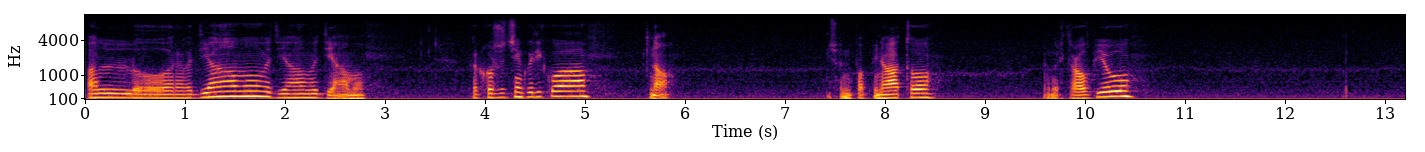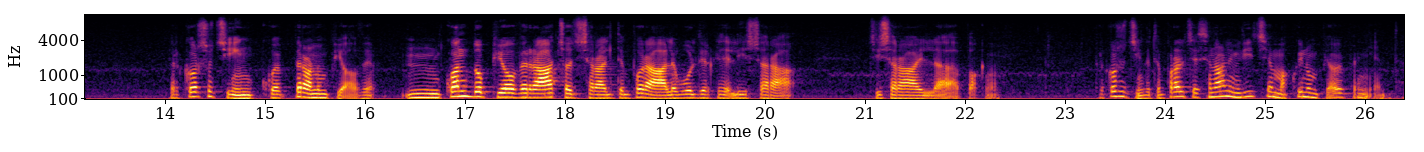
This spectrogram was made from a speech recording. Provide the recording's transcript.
Allora, vediamo, vediamo, vediamo. Percorso 5 di qua. No. Mi sono impappinato. Non mi ritrovo più. Percorso 5, però non piove. Mm, quando pioverà, cioè ci sarà il temporale, vuol dire che lì sarà ci sarà il Pokémon. Percorso 5, temporale eccezionale mi dice, ma qui non piove per niente.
